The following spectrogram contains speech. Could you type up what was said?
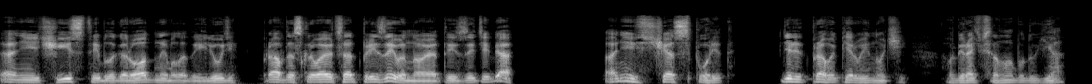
Они чистые, благородные молодые люди. Правда, скрываются от призыва, но это из-за тебя. Они сейчас спорят, делят право первой ночи, а выбирать все равно буду я.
